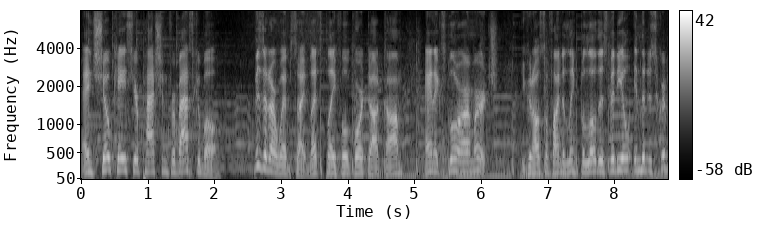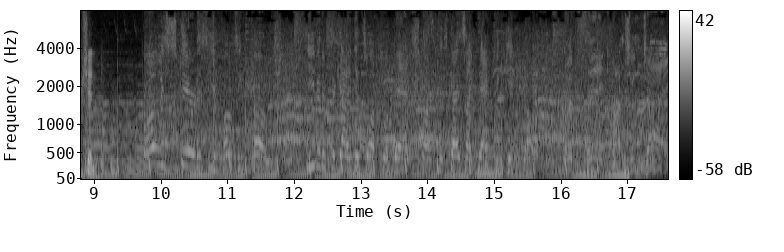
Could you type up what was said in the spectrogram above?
and showcase your passion for basketball. Visit our website, let'splayfullcourt.com, and explore our merch. You can also find a link below this video in the description. Always scared as the opposing coach, even if the guy gets off to a bad start, because guys like that can get going. Good fake, Hudson Giles.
